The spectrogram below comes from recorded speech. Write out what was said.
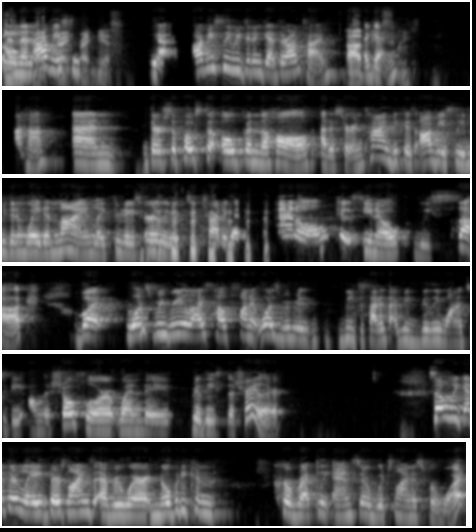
And oh, then Oh, right, obviously- right, right, yes, Obviously, we didn't get there on time. obviously. Again. Uh-huh. And they're supposed to open the hall at a certain time because obviously we didn't wait in line like three days earlier to try to get the panel because you know we suck. But once we realized how fun it was, we re- we decided that we really wanted to be on the show floor when they released the trailer. So we get there late. There's lines everywhere. Nobody can correctly answer which line is for what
